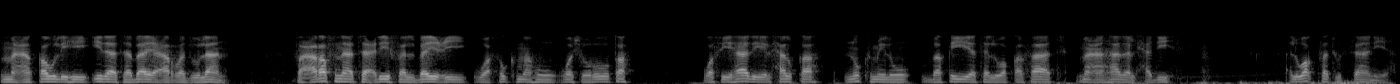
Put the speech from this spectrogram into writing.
مع قوله إذا تبايع الرجلان فعرفنا تعريف البيع وحكمه وشروطه وفي هذه الحلقة نكمل بقية الوقفات مع هذا الحديث. الوقفة الثانية.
